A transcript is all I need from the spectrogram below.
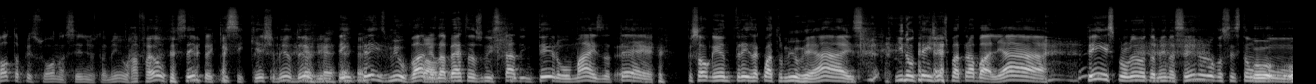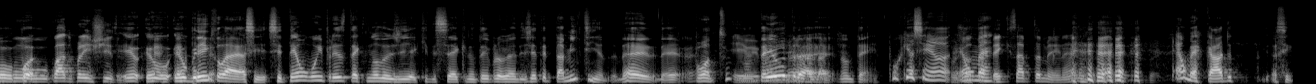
Falta pessoal na Sênior também. O Rafael sempre aqui se queixa. Meu Deus, gente, tem 3 mil vagas Falta. abertas no estado inteiro ou mais até. O pessoal ganhando 3 a 4 mil reais e não tem gente para trabalhar. Tem esse problema também na Sênior ou vocês estão O- com, o- com pô, o quadro preenchido? Eu, eu, eu brinco lá, assim, se tem alguma empresa de tecnologia que disser que não tem problema de jeito, ele está mentindo, né? É, Ponto. Eu não tem outra. é verdade. não tem. Porque, assim, é, é um, mer- JP que sabe também, né? é um mercado, assim,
